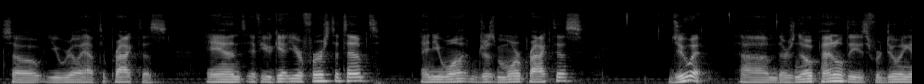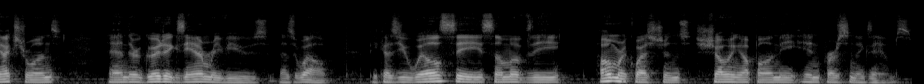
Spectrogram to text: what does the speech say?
So you really have to practice. And if you get your first attempt and you want just more practice, do it. Um, there's no penalties for doing extra ones, and they're good exam reviews as well, because you will see some of the homework questions showing up on the in-person exams.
